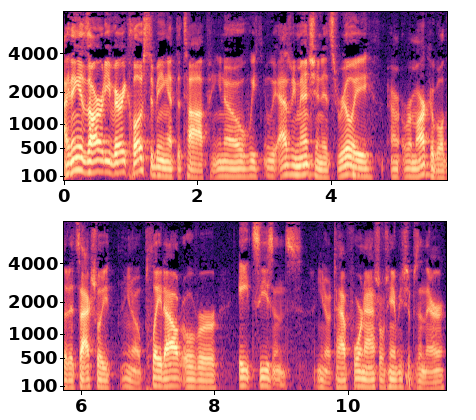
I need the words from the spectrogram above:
I think it's already very close to being at the top. You know, we, we as we mentioned, it's really uh, remarkable that it's actually you know played out over eight seasons. You know, to have four national championships in there.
